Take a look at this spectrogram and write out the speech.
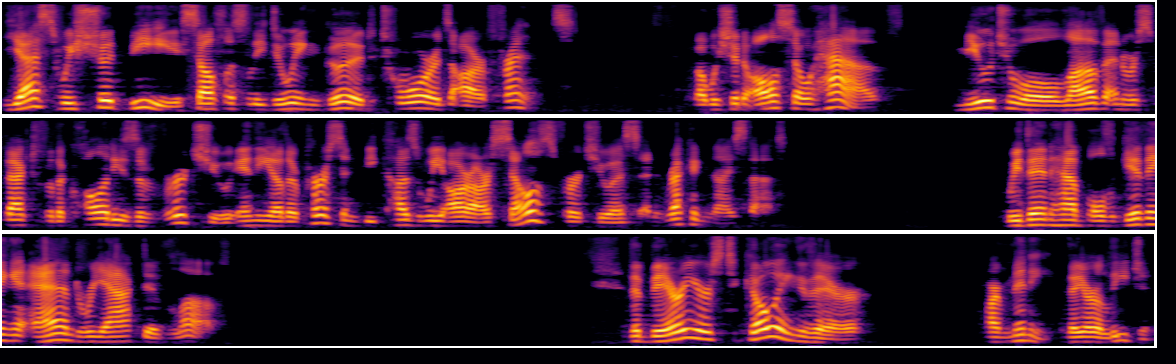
Yes, we should be selflessly doing good towards our friends, but we should also have mutual love and respect for the qualities of virtue in the other person because we are ourselves virtuous and recognize that. We then have both giving and reactive love. The barriers to going there are many, they are legion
